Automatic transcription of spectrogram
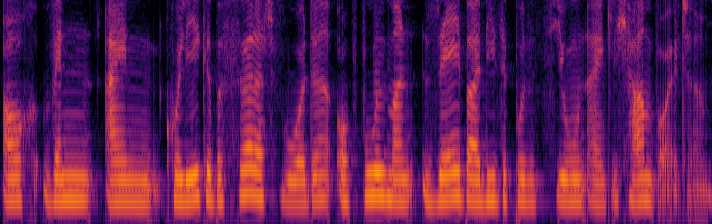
auch, wenn ein Kollege befördert wurde, obwohl man selber diese Position eigentlich haben wollte.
